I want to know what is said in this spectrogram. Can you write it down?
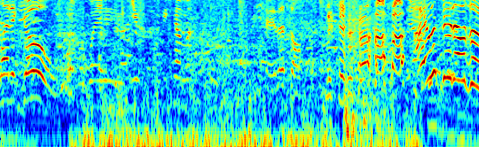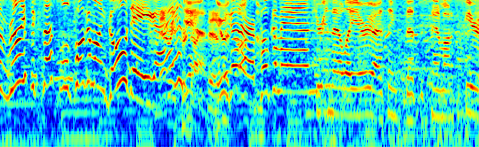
let it go when you become. Okay, that's all. I would say that was a really successful Pokemon Go day, you guys. Very Yeah, productive. it we was got awesome. our Pokemon. If you're in the LA area, I think that the Santa Monica Pier,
